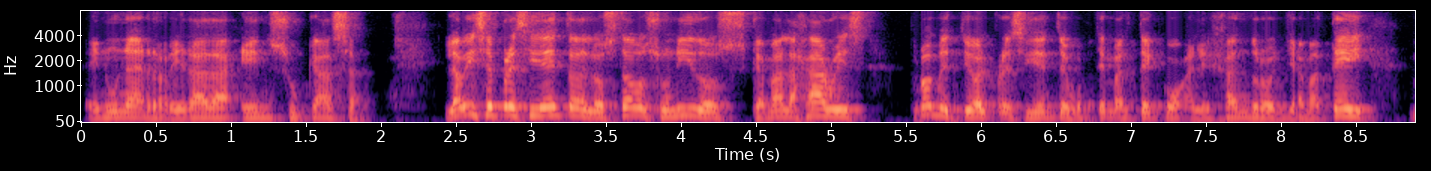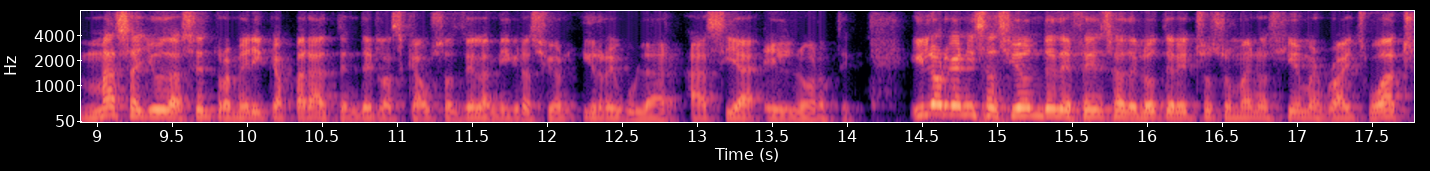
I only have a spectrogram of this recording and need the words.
en una redada en su casa. La vicepresidenta de los Estados Unidos, Kamala Harris, prometió al presidente guatemalteco Alejandro Yamatei más ayuda a Centroamérica para atender las causas de la migración irregular hacia el norte. Y la Organización de Defensa de los Derechos Humanos Human Rights Watch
